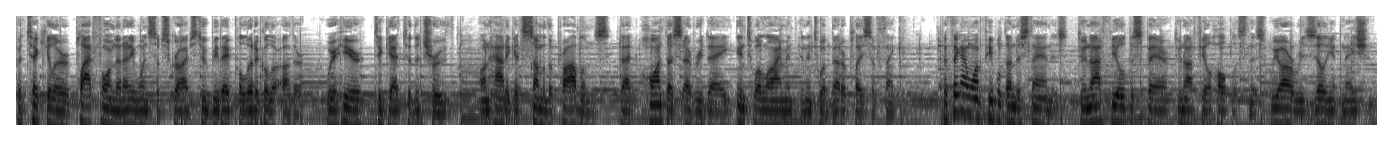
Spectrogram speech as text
particular platform that anyone subscribes to, be they political or other. We're here to get to the truth on how to get some of the problems that haunt us every day into alignment and into a better place of thinking. The thing I want people to understand is do not feel despair, do not feel hopelessness. We are a resilient nation.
